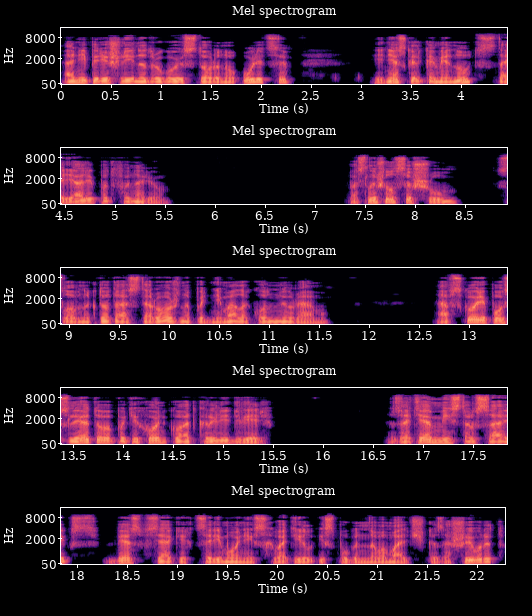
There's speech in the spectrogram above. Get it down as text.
Они перешли на другую сторону улицы и несколько минут стояли под фонарем. Послышался шум, словно кто-то осторожно поднимал оконную раму. А вскоре после этого потихоньку открыли дверь. Затем мистер Сайкс без всяких церемоний схватил испуганного мальчика за шиворот,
